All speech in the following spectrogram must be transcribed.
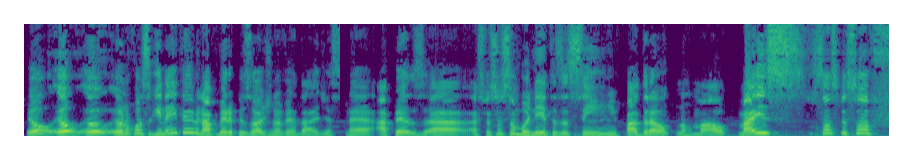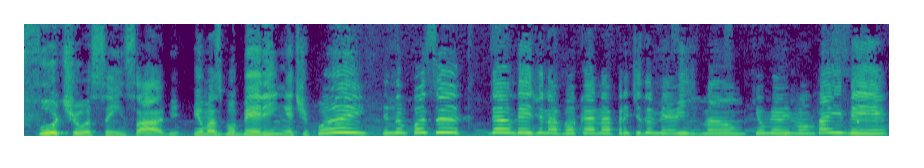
Eu, eu, eu, eu não consegui nem terminar o primeiro episódio, na verdade, assim, né? As pessoas são bonitas, assim, padrão, normal. Mas são as pessoas fútil, assim, sabe? E umas bobeirinhas, tipo, ai, eu não posso dar um beijo na boca na frente do meu irmão, que o meu irmão vai ver.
